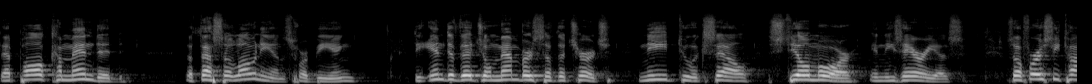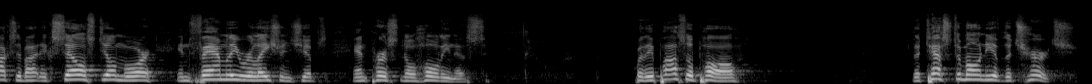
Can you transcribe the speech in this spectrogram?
that Paul commended the Thessalonians for being, the individual members of the church need to excel still more in these areas. So, first, he talks about excel still more in family relationships and personal holiness. For the Apostle Paul, the testimony of the church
